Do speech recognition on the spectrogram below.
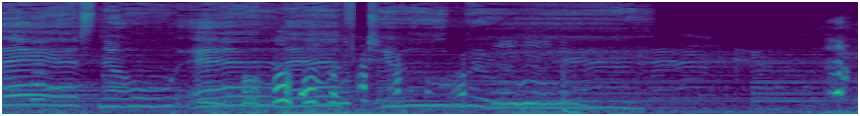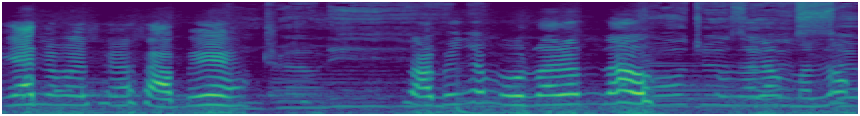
There's no air left to breathe. Yan naman sinasabi. Sabi niya, mura lang daw. Mura lang manok.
